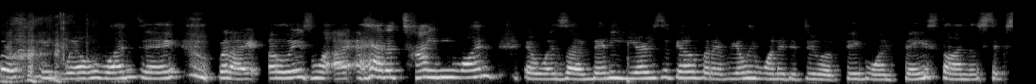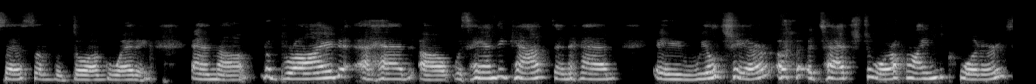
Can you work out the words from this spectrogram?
hope we will one day. But I always want, I had a tiny one. It was uh, many years ago, but I really wanted to do a big one based on the success of the dog wedding. And uh, the bride had, uh, was handicapped and had a wheelchair attached to her hindquarters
